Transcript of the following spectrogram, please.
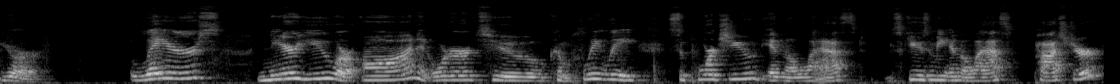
your layers near you or on in order to completely support you in the last, excuse me, in the last posture.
